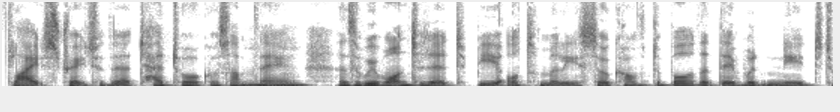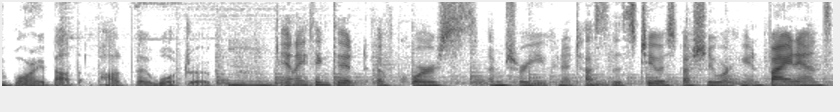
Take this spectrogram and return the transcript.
flight straight to the TED talk or something, mm-hmm. and so we wanted it to be ultimately so comfortable that they wouldn't need to worry about that part of their wardrobe. Mm. And I think that, of course, I'm sure you can attest to this too, especially working in finance.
